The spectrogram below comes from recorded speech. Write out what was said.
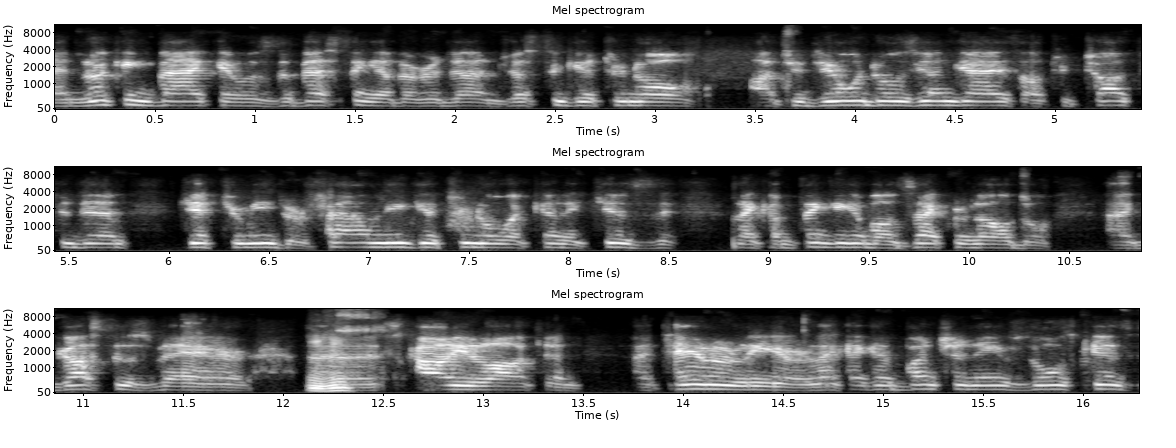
And looking back, it was the best thing I've ever done, just to get to know how to deal with those young guys, how to talk to them, get to meet their family, get to know what kind of kids. Like I'm thinking about Zach Ronaldo, Augustus Bear, mm-hmm. uh, Scotty Lawton, uh, Taylor Lear. Like I got a bunch of names. Those kids,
